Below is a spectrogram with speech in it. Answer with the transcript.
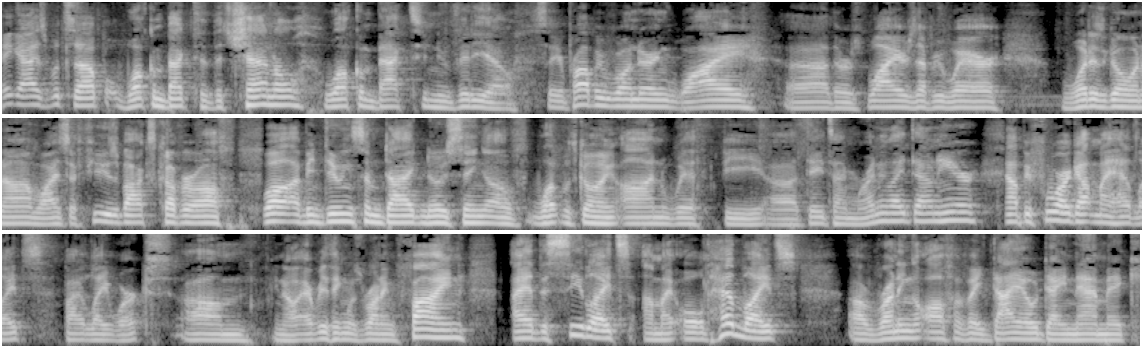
Hey guys, what's up? Welcome back to the channel. Welcome back to new video. So you're probably wondering why uh, there's wires everywhere. What is going on? Why is the fuse box cover off? Well, I've been doing some diagnosing of what was going on with the uh, daytime running light down here. Now, before I got my headlights by Lightwerkz, um, you know, everything was running fine. I had the C lights on my old headlights uh, running off of a Diode Dynamic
